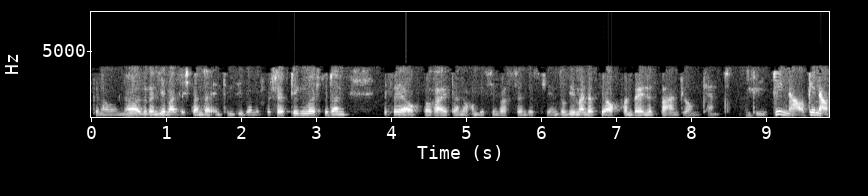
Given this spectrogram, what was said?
genau. Ja, also wenn jemand sich dann da intensiver mit beschäftigen möchte, dann ist er ja auch bereit, da noch ein bisschen was zu investieren, so wie man das ja auch von Wellnessbehandlungen kennt. Die genau, genau.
